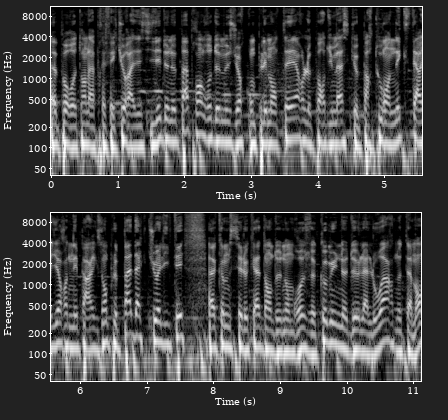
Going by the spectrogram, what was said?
Euh, pour autant, la préfecture a décidé de ne pas prendre de mesures complémentaires. Le port du masque partout en extérieur n'est par exemple pas d'actualité, euh, comme c'est le cas dans de nombreuses communes de la Loire, notamment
